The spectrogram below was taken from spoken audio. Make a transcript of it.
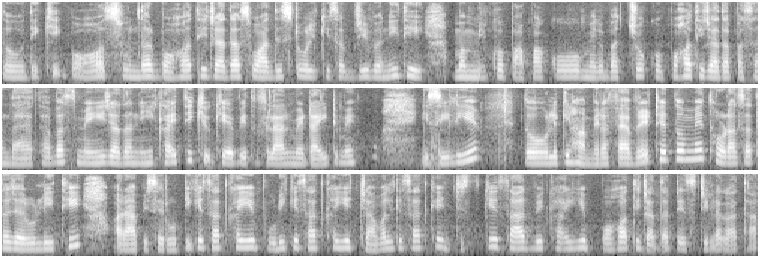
तो देखिए, बहुत सुंदर, बहुत ही ज़्यादा स्वादिष्ट ओल की सब्ज़ी बनी थी। मम्मी को, पापा को, मेरे बच्चों को बहुत ही ज़्यादा पसंद आया था। बस मैं ही ज़्यादा नहीं खाई थी क्योंकि अभी तो फ़िलहाल मैं डाइट में इसीलिए। तो लेकिन हाँ मेरा फेवरेट है तो मैं थोड़ा सा तो ज़रूर ली थी। और आप इसे रोटी के साथ खाइए, पूड़ी के साथ खाइए, चावल के साथ खाइए, जिसके साथ भी खाइए, बहुत ही ज़्यादा टेस्टी लगा था।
